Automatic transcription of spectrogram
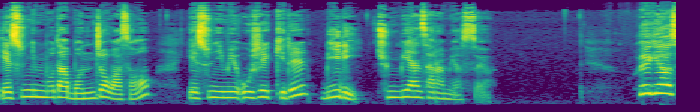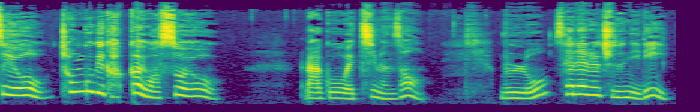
예수님보다 먼저 와서 예수님이 오실 길을 미리 준비한 사람이었어요. 회개하세요. 천국이 가까이 왔어요. 라고 외치면서 물로 세례를 주는 일이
